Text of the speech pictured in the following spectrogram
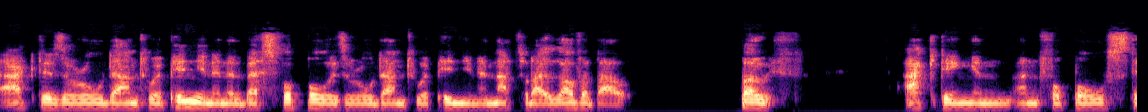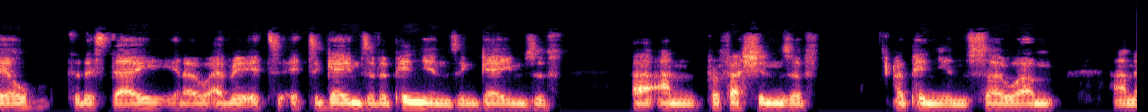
actors are all down to opinion, and the best footballers are all down to opinion, and that's what I love about both acting and, and football still to this day. You know, every it's it's games of opinions and games of uh, and professions of opinions. So um and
